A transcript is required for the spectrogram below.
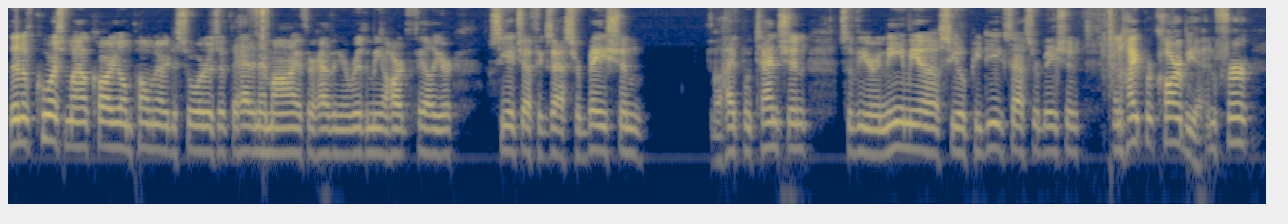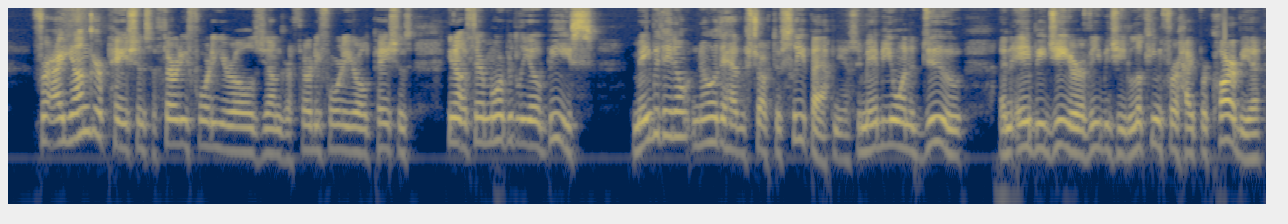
Then, of course, myocardial and pulmonary disorders, if they had an MI, if they're having arrhythmia, heart failure, CHF exacerbation, hypotension, severe anemia, COPD exacerbation, and hypercarbia. And for for our younger patients, the 30, 40 year olds, younger, 30, 40 year old patients, you know, if they're morbidly obese, maybe they don't know they have obstructive sleep apnea. So maybe you want to do an ABG or a VBG looking for hypercarbia,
